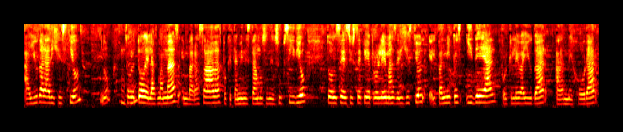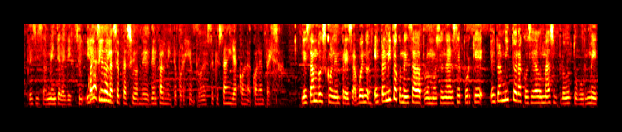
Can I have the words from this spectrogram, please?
ayuda a la digestión, ¿no? Sobre todo de las mamás embarazadas, porque también estamos en el subsidio. Entonces, si usted tiene problemas de digestión, el palmito es ideal porque le va a ayudar a mejorar precisamente la digestión. ¿Cuál ha sido la aceptación del palmito, por ejemplo, desde que están ya con la, con la empresa? Estamos con la empresa. Bueno, el palmito ha comenzado a promocionarse porque el palmito era considerado más un producto gourmet.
